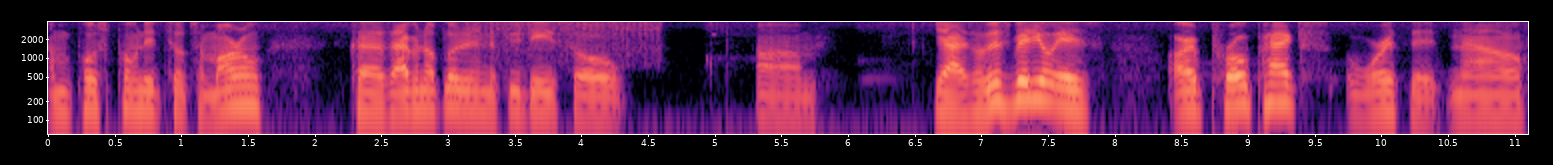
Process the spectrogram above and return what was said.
I'm going to postpone it till tomorrow. Because I haven't uploaded in a few days, so... Um, yeah, so this video is, are Pro Packs worth it? Now,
